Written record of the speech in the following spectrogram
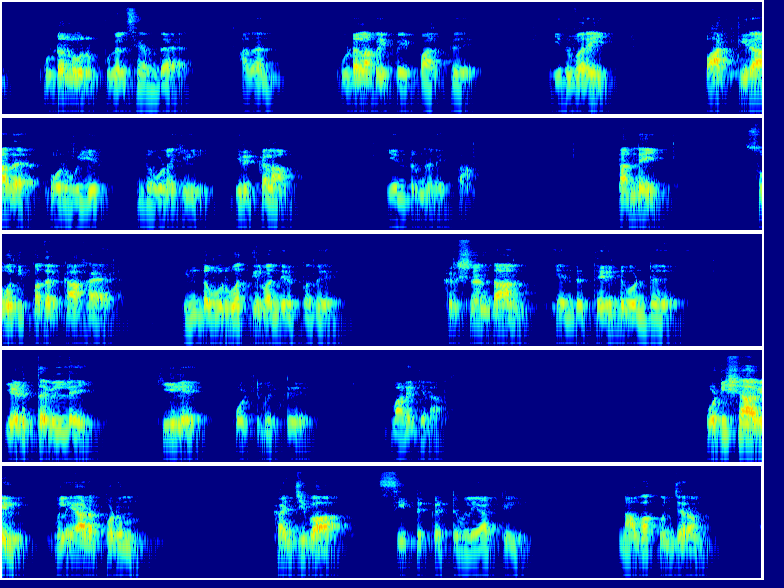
உடல் உறுப்புகள் சேர்ந்த அதன் உடலமைப்பை பார்த்து இதுவரை பார்த்திராத ஒரு உயிர் இந்த உலகில் இருக்கலாம் என்றும் நினைத்தான். தன்னை சோதிப்பதற்காக இந்த உருவத்தில் வந்திருப்பது கிருஷ்ணன்தான் என்று தெரிந்து கொண்டு எடுத்த வில்லை கீழே போட்டுவிட்டு வணங்கினார். ஒடிஷாவில் விளையாடப்படும் கஞ்சிபா சீட்டுக்கட்டு விளையாட்டில் நவகுஞ்சரம்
